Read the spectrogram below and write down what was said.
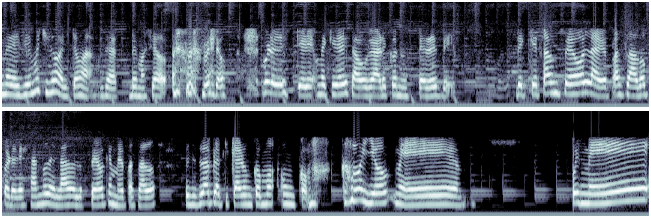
me desvié muchísimo del tema, o sea, demasiado, pero, pero les quería, me quería desahogar con ustedes de de qué tan feo la he pasado, pero dejando de lado lo feo que me he pasado, pues les voy a platicar un cómo, un cómo, cómo yo me pues me he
